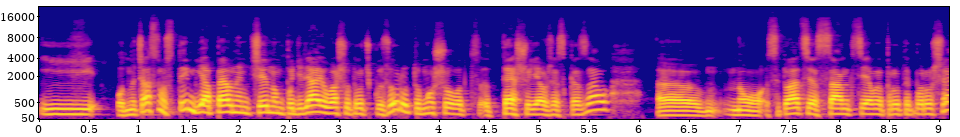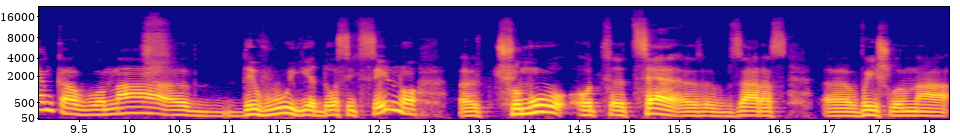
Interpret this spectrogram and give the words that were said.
І одночасно з тим я певним чином поділяю вашу точку зору, тому що от те, що я вже сказав, е, ну, ситуація з санкціями проти Порошенка, вона е, дивує досить сильно. Чому от це зараз вийшло на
